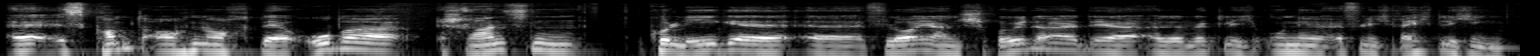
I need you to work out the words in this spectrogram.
Äh, es kommt auch noch der Oberschranzenkollege äh, Florian Schröder, der also wirklich ohne öffentlich-rechtlichen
